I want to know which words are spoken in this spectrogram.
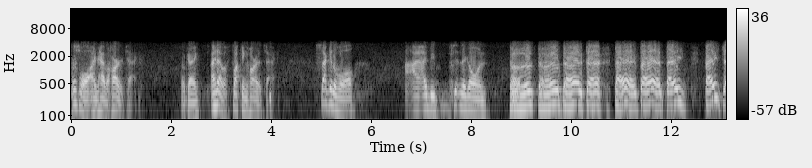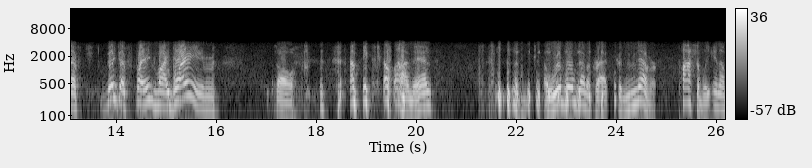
First of all, I'd have a heart attack. Okay? I'd have a fucking heart attack. Second of all, I, I'd be sitting there going, "Duh, duh, duh, duh, duh, duh, they, they just, they just sprained my brain. So, I mean, come on, man. A, a liberal Democrat could never, possibly in a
